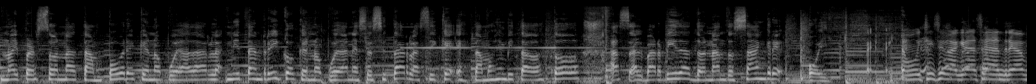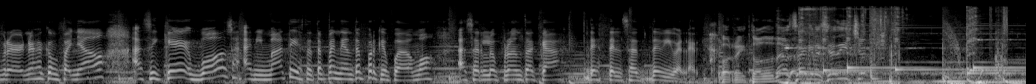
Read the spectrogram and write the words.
No hay persona tan pobre que no pueda darla, ni tan rico que no pueda necesitarla. Así que estamos invitados todos a salvar vidas donando sangre hoy. Muchísimas gracias Andrea por habernos acompañado. Así que vos animate y estate pendiente porque podamos hacerlo pronto acá desde el set de Viva la Vida. Correcto, donar sangre se ha dicho.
